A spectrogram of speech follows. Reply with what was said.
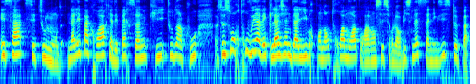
Et ça, c'est tout le monde. N'allez pas croire qu'il y a des personnes qui, tout d'un coup, se sont retrouvées avec l'agenda libre pendant trois mois pour avancer sur leur business. Ça n'existe pas.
